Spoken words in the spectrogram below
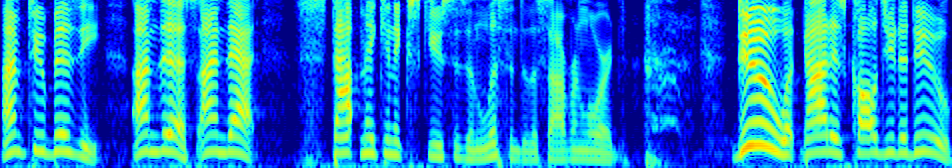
I'm too busy. I'm this. I'm that. Stop making excuses and listen to the sovereign Lord. Do what God has called you to do.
